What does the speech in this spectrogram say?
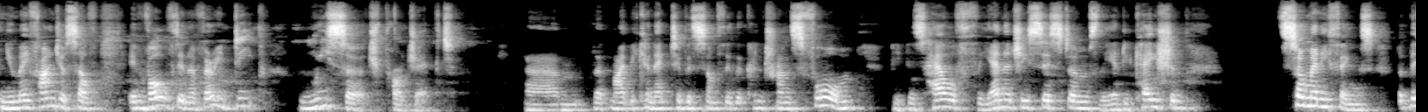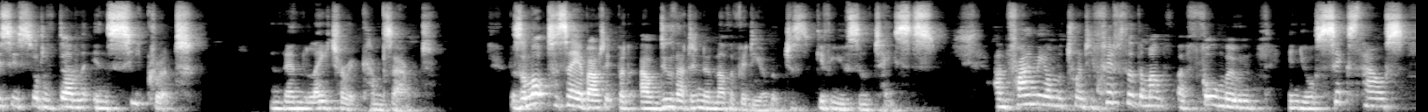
And you may find yourself involved in a very deep research project um, that might be connected with something that can transform people's health, the energy systems, the education, so many things. But this is sort of done in secret, and then later it comes out. There's a lot to say about it, but I'll do that in another video, but just giving you some tastes. And finally, on the 25th of the month, a full moon in your sixth house,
